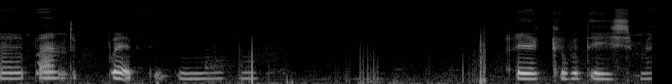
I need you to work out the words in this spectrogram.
Ee, ben de bu elbiseyi giyineyim. Ayakkabı değişimi.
